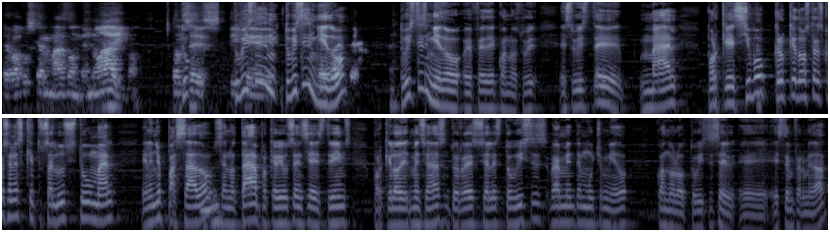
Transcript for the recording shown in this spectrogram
te va a buscar más donde no hay, ¿no? Entonces. ¿Tuviste, ¿Tuviste miedo? ¿Tuviste miedo, Fede, cuando estuviste mal? Porque si hubo, creo que dos, tres ocasiones que tu salud estuvo mal el año pasado. Se notaba porque había ausencia de streams, porque lo mencionabas en tus redes sociales. ¿Tuviste realmente mucho miedo cuando lo tuviste eh, esta enfermedad?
